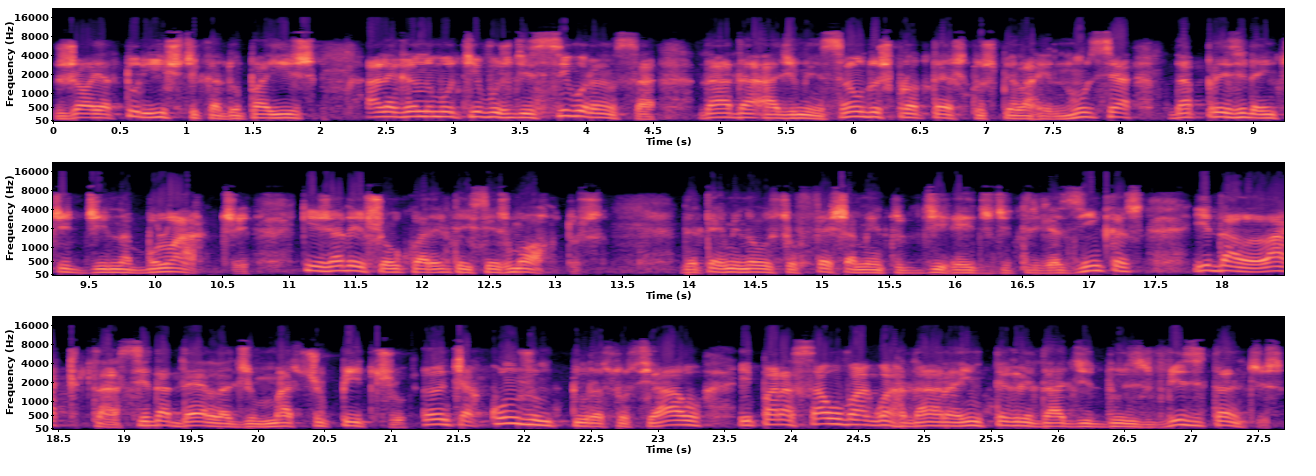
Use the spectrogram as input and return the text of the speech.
joia turística do país, alegando motivos de segurança, dada a dimensão dos protestos pela renúncia da presidente Dina Boluarte, que já deixou 46 mortos determinou-se o fechamento de rede de trilhas incas e da Lacta, cidadela de Machu Picchu, ante a conjuntura social e para salvaguardar a integridade dos visitantes,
